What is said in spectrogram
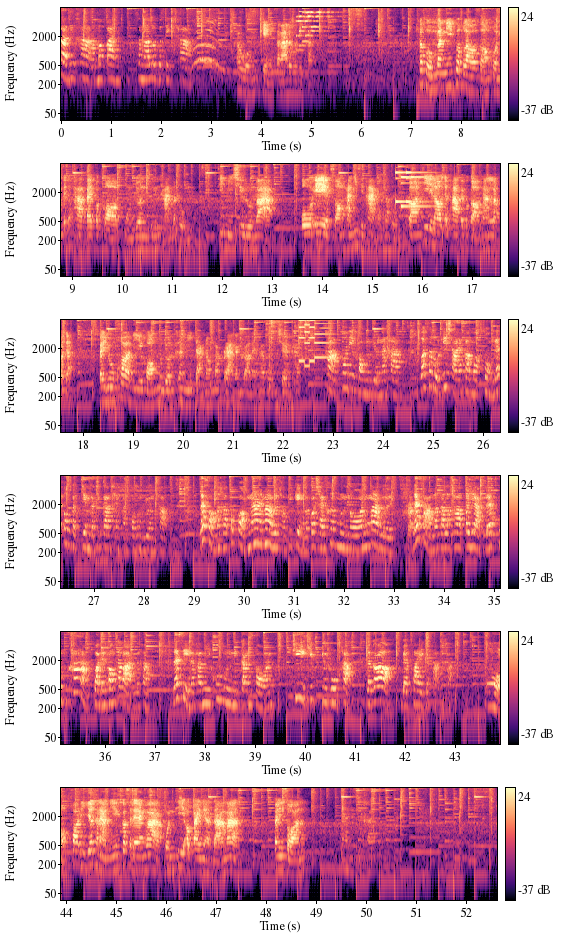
สวัสดีค่ะ มาปันสมาร์ทโรบอติกค่ะ ครับผมเก่งสมาร์ทโรบอติกครับครับผมวันนี้พวกเราสองคนก็จะพาไปประกอบหุ่นยนต์พื้นฐานปฐมที่มีชื่อรุ่นว่า OA 2025กันครับผมก่อนที่เราจะพาไปประกอบนั้น เราก็จะไปดูข้อดีของหุ่นยนต์เครื่องนี้จากน้องมะปรางกันก่อนเลยนะครับผมเชิญครับ ค่ะ ข้อดีของหุ่นยนต์นะคะ วัสดุที่ใช้ค่ะเหมาะสม และตรงกับเกณฑ์กติกาแข่งขันของหุ่นยนต์ค่ะ และสองนะคะประกอบง่ายมากเลยค่ะพี่เก่งแล้วก็ใช้เครื่องมือน้อยมากเลย ครับและสามนะคะราคาประหยัดและคุ้มค่ากว่าในท้องตลาดเลยค่ะ และสี่นะคะมีคู่มือในการสอนที่คลิป YouTube ค่ะ แล้วก็แบบไฟล์เอกสารค่ะ โอ้ข้อดีเยอะขนาดนี้ก็แสดงว่าคนที่เอาไปเนี่ยสามารถไปสอน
